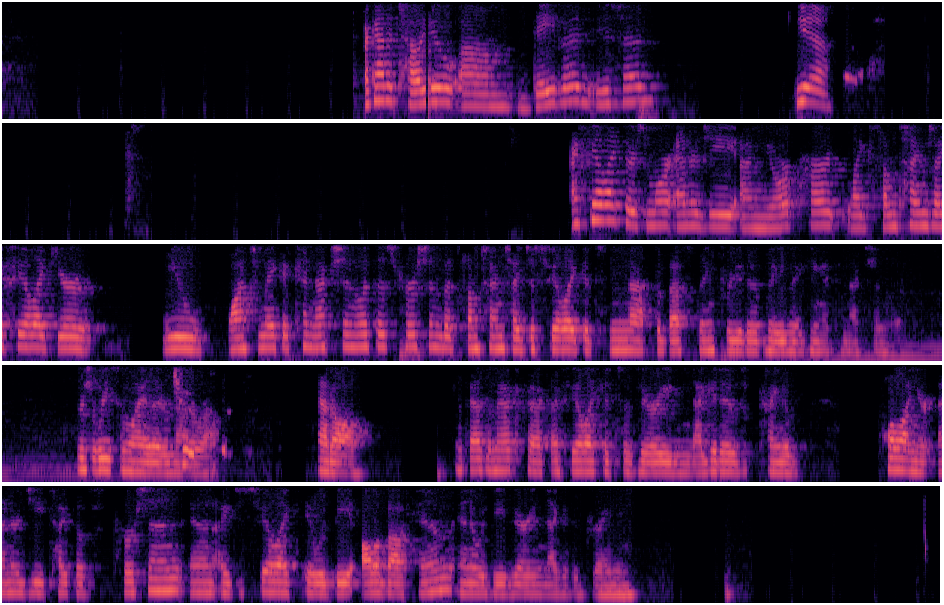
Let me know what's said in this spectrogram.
I got to tell you, um, David, you said? Yeah. I feel like there's more energy on your part. Like sometimes I feel like you're you want to make a connection with this person, but sometimes I just feel like it's not the best thing for you to be making a connection with. There's a reason why they're not True. around at all. If as a matter of fact, I feel like it's a very negative kind of pull on your energy type of person, and I just feel like it would be all about him, and it would be very negative draining.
